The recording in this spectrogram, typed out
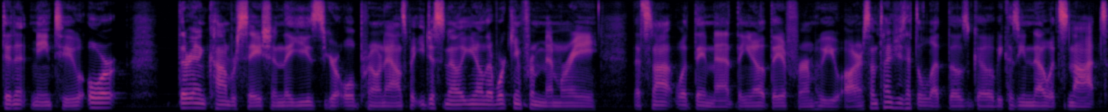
didn't mean to, or they're in conversation, they use your old pronouns, but you just know, you know, they're working from memory. That's not what they meant. They, you know, they affirm who you are. Sometimes you just have to let those go because you know it's not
